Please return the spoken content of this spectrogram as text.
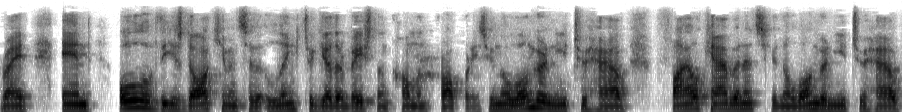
right? And all of these documents are linked together based on common properties. You no longer need to have file cabinets. You no longer need to have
